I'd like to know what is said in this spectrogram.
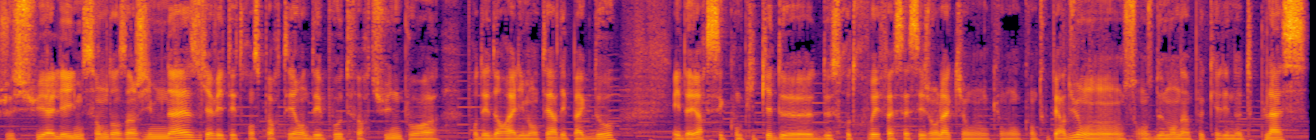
Je suis allé, il me semble, dans un gymnase qui avait été transporté en dépôt de fortune pour euh, pour des denrées alimentaires, des packs d'eau. Et d'ailleurs, c'est compliqué de, de, se retrouver face à ces gens-là qui ont, qui, ont, qui ont, tout perdu. On, on, se demande un peu quelle est notre place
